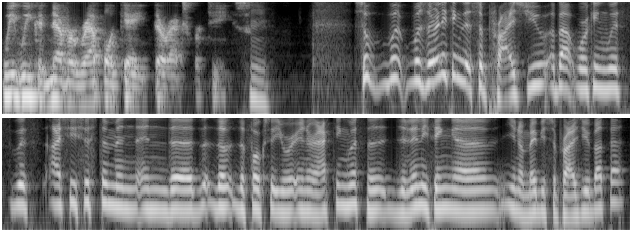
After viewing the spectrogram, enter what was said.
We, we could never replicate their expertise. Hmm. So, was there anything that surprised you about working with, with IC System and, and the, the, the folks that you were interacting with? Uh, did anything, uh, you know, maybe surprise you about that?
